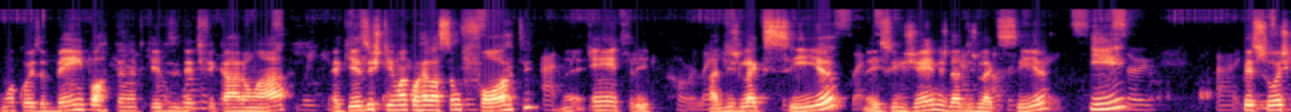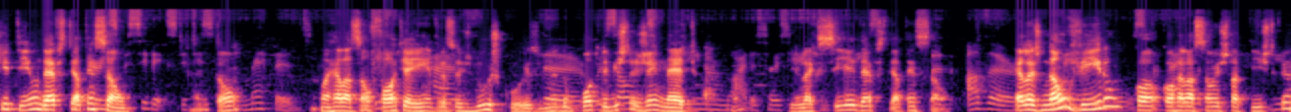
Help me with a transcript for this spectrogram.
uma coisa bem importante que eles identificaram lá é que existia uma correlação forte né, entre a dislexia, né, esses genes da dislexia, e pessoas que tinham déficit de atenção. Então, uma relação forte aí entre essas duas coisas, né, do ponto de vista genético, né, dislexia e déficit de atenção. Elas não viram co correlação estatística,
